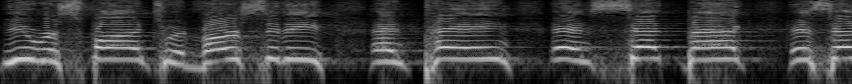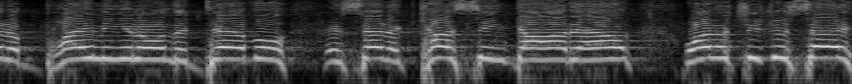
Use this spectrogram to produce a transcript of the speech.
you respond to adversity and pain and setback instead of blaming it on the devil, instead of cussing God out. Why don't you just say,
